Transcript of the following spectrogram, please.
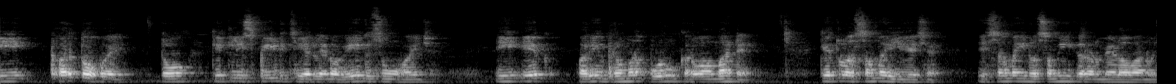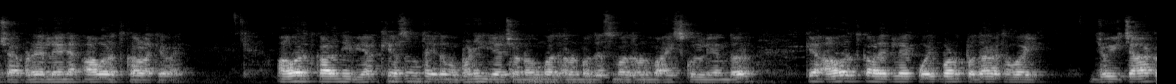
એ ફરતો હોય તો કેટલી સ્પીડથી એટલે એનો વેગ શું હોય છે. એ એક પરિભ્રમણ પૂરું કરવા માટે કેટલો સમય લે છે. એ સમયનું સમીકરણ મેળવવાનું છે આપણે, એટલે એને આવર્તકાળ કહેવાય. આવર્તકાળની વ્યાખ્યા શું થાય? તમે ભણી ગયા છો નવમા ધોરણમાં, દસમા ધોરણમાં હાઈસ્કૂલની અંદર, કે આવર્તકાળ એટલે કોઈ પણ પદાર્થ હોય, જો એ ચાક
